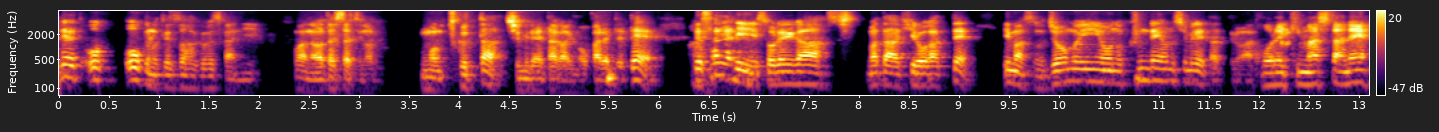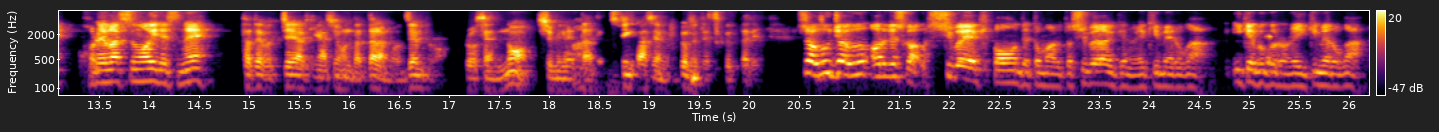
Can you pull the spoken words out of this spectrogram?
で、お多くの鉄道博物館に、あの私たちのもの作ったシミュレーターが今置かれてて、で、さらにそれがまた広がって、今、その乗務員用の訓練用のシミュレーターっていうのは、これ来ましたね。これはすごいですね。例えば JR 東日本だったらもう全部の路線のシミュレーターで新幹線も含めて作ったり、じゃあ、うじゃあ、うあれですか、渋谷駅ポーンって止まると、渋谷駅の駅メロが、池袋の駅メロが、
